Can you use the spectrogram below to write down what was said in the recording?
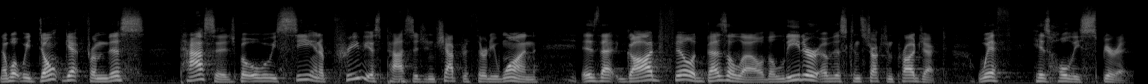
Now, what we don't get from this passage, but what we see in a previous passage in chapter 31, is that God filled Bezalel, the leader of this construction project, with his Holy Spirit.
